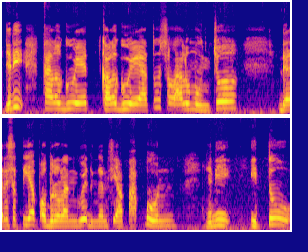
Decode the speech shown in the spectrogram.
Jadi kalau gue kalau gue ya tuh selalu muncul dari setiap obrolan gue dengan siapa pun. Jadi itu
